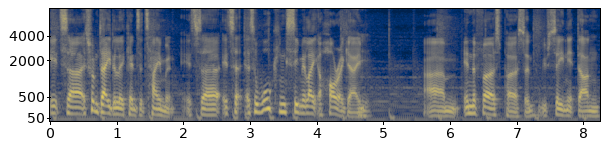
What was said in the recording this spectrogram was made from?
it's uh, it's from Daedalic Entertainment. It's a it's a it's a walking simulator horror game. Mm. Um, in the first person, we've seen it done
